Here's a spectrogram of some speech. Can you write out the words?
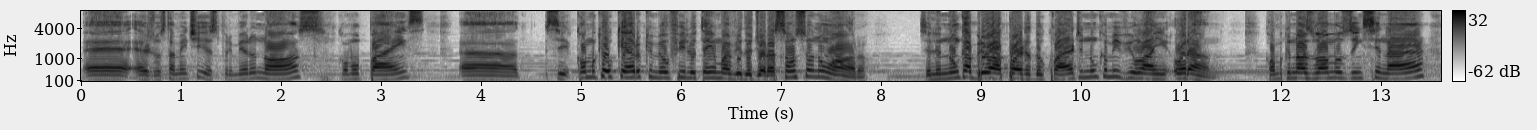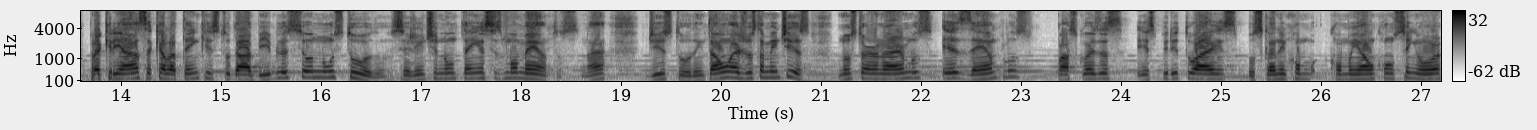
é, é justamente isso. Primeiro, nós, como pais, uh, se, como que eu quero que meu filho tenha uma vida de oração se eu não oro? Se ele nunca abriu a porta do quarto e nunca me viu lá orando. Como que nós vamos ensinar para a criança que ela tem que estudar a Bíblia se eu não estudo? Se a gente não tem esses momentos né, de estudo. Então é justamente isso. Nos tornarmos exemplos para as coisas espirituais, buscando em comunhão com o Senhor.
